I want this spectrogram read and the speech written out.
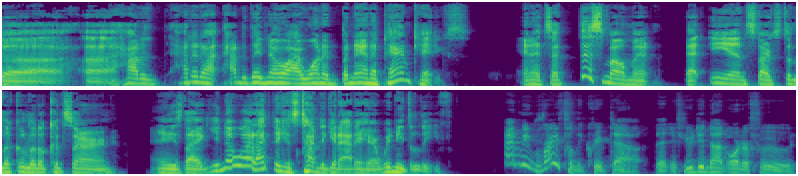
uh, uh, how did how did I how did they know I wanted banana pancakes? And it's at this moment that Ian starts to look a little concerned. And he's like, you know what? I think it's time to get out of here. We need to leave. Rightfully creeped out that if you did not order food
